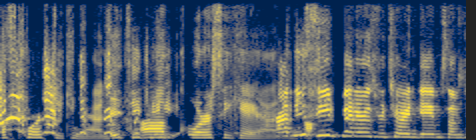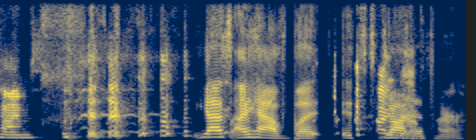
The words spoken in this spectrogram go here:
Of course he can. Of course he can. Have you seen Federer's return game sometimes? Yes, I have, but it's I John. Isner.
